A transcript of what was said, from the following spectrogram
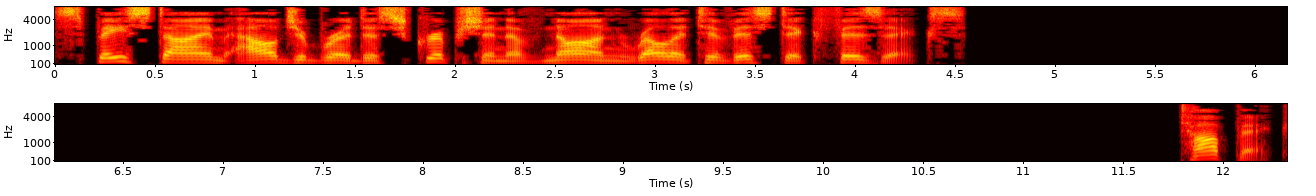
Spacetime algebra description of non-relativistic physics Topic:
